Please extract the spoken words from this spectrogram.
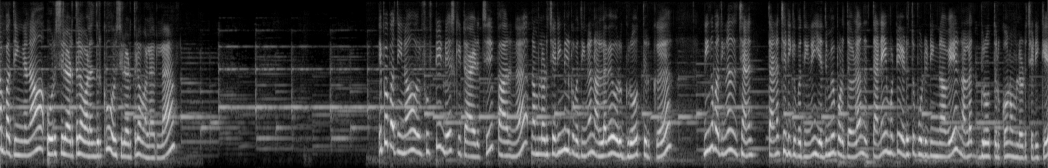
தான் பார்த்தீங்கன்னா ஒரு சில இடத்துல வளர்ந்துருக்கு ஒரு சில இடத்துல வளரல. இப்போ பார்த்தீங்கன்னா ஒரு ஃபிஃப்டீன் டேஸ் கிட்ட ஆகிடுச்சு பாருங்கள் நம்மளோட செடிங்களுக்கு பார்த்தீங்கன்னா நல்லாவே ஒரு க்ரோத் இருக்குது நீங்கள் பார்த்தீங்கன்னா அந்த சென தனச்செடிக்கு பார்த்தீங்கன்னா எதுவுமே போட தேவையில்ல. அந்த தனையை மட்டும் எடுத்து போட்டுட்டிங்கனாவே நல்லா க்ரோத் இருக்கும் நம்மளோட செடிக்கு.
